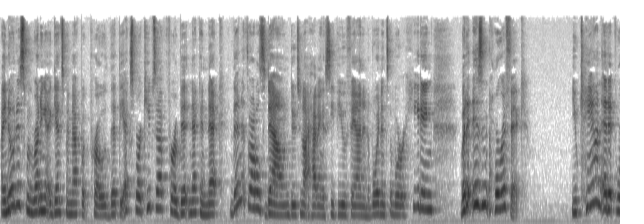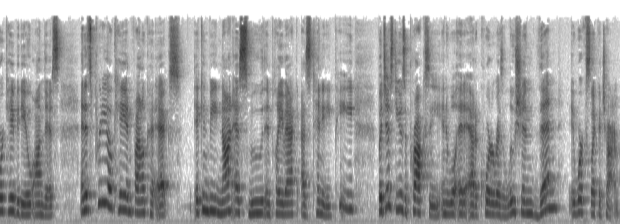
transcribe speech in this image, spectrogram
I notice when running it against my MacBook Pro that the export keeps up for a bit neck and neck, then it throttles down due to not having a CPU fan and avoidance of overheating, but it isn't horrific. You can edit 4K video on this, and it's pretty okay in Final Cut X. It can be not as smooth in playback as 1080p, but just use a proxy and it will edit at a quarter resolution, then it works like a charm.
